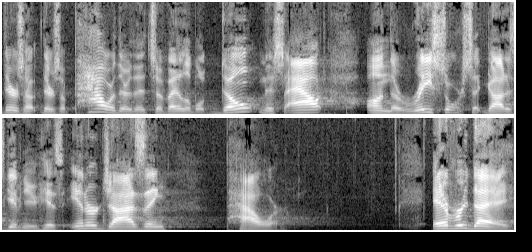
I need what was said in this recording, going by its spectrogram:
there's, a, there's a power there that's available. Don't miss out on the resource that God has given you, His energizing power. Every day,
